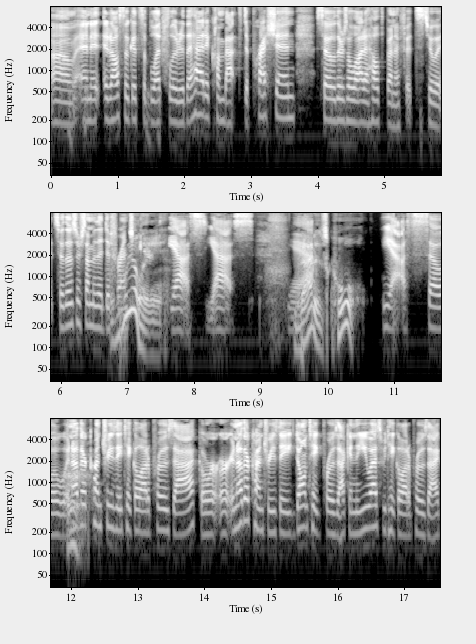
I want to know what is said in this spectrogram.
Um, and it, it also gets the blood flow to the head. It combats depression. So there's a lot of health benefits to it. So those are some of the differentiators. Really? Yes, yes. Yeah. That is cool. Yes. So in other countries, they take a lot of Prozac, or, or, in other countries, they don't take Prozac. In the US, we take a lot of Prozac.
